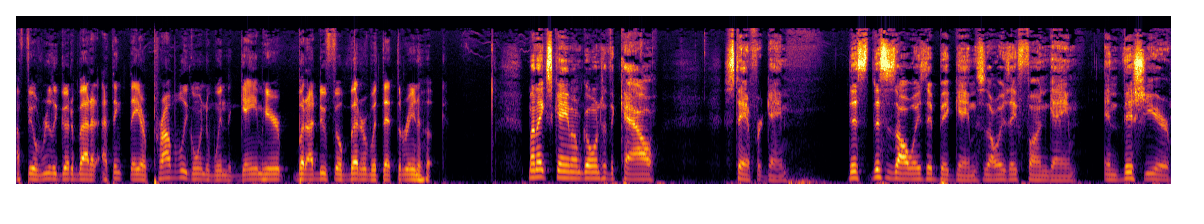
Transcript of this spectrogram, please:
I feel really good about it. I think they are probably going to win the game here, but I do feel better with that three and a hook. My next game, I'm going to the Cal Stanford game. This this is always a big game. This is always a fun game. And this year,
